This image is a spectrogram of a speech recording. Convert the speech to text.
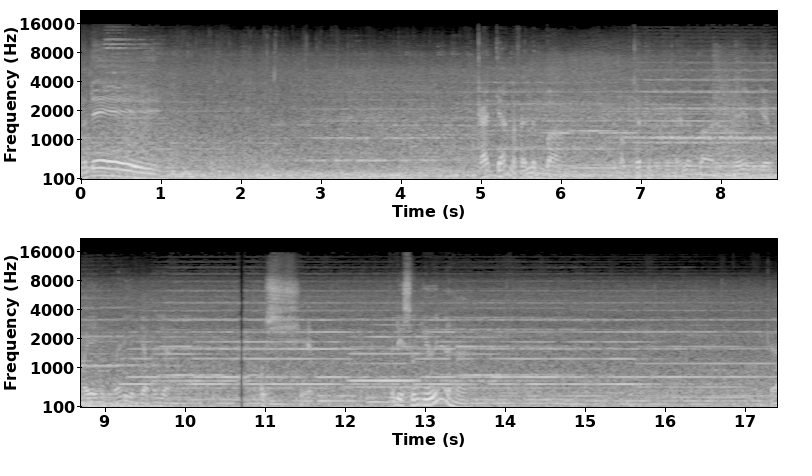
Lên đi. Cá chết là phải lên bờ. Cái mập chết thì mình lên bờ để bây giờ bây giờ mình mới đi vòng vòng bây giờ. Oh shit. Nó đi xuống dưới nữa hả? Ok.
